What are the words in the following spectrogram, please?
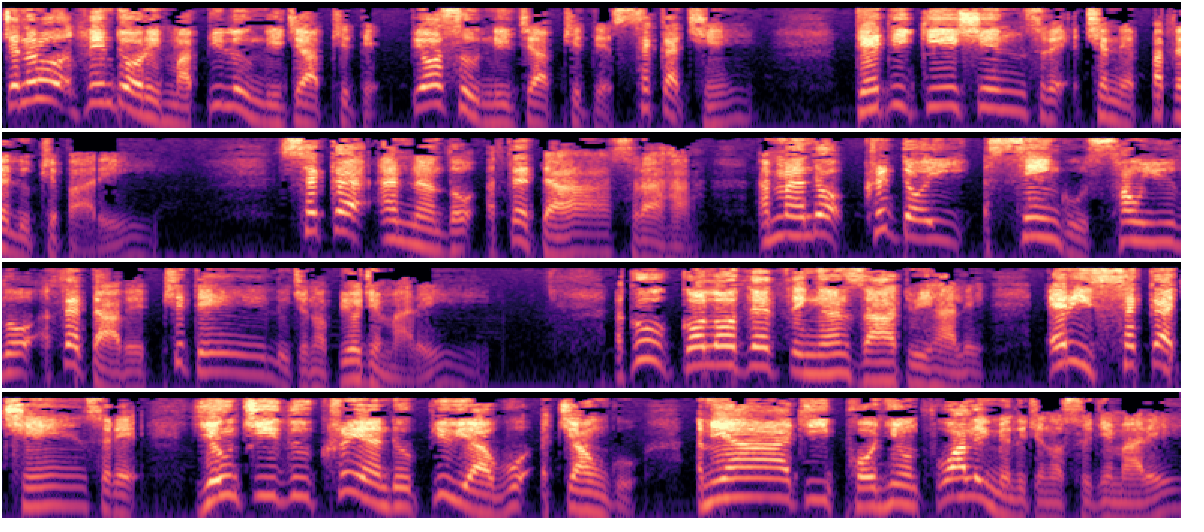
ကျွန်တော်တို့အသင်းတော်တွေမှာပြုလုပ်နေကြဖြစ်တဲ့ပြောဆိုနေကြဖြစ်တဲ့ဆက်ကပ်ခြင်း dedication ဆိုတဲ့အချက်နဲ့ပတ်သက်လို့ဖြစ်ပါလေစက္ကပ်အနှံသောအသက်တာဆရာဟာအမှန်တော့ခရစ်တော်၏အစင်းကိုဆောင်ယူသောအသက်တာပဲဖြစ်တယ်လို့ကျွန်တော်ပြောချင်ပါတယ် အခုကောလောသဲသင်ခန်းစာတွေဟာလေအဲ့ဒီစက္ကပ်ချင်းဆိုတဲ့ယုံကြည်သူခရိယန်တို့ပြုရဝတ်အကြောင်းကိုအများကြီးဖော်ညွှန်းသွားလိမ့်မယ်လို့ကျွန်တော်ဆိုချင်ပါတယ်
